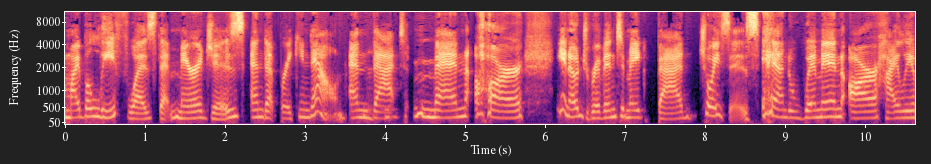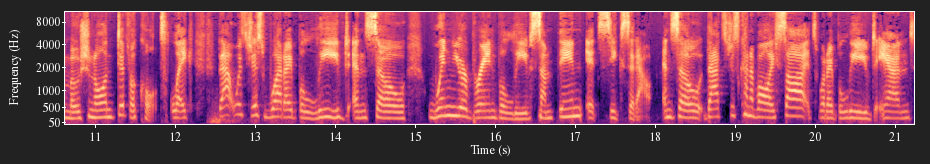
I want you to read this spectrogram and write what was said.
my belief was that marriages end up breaking down and mm-hmm. that men are, you know, driven to make bad choices and women are highly emotional and difficult. Like, that was just what I believed believed. And so when your brain believes something, it seeks it out. And so that's just kind of all I saw. It's what I believed. And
